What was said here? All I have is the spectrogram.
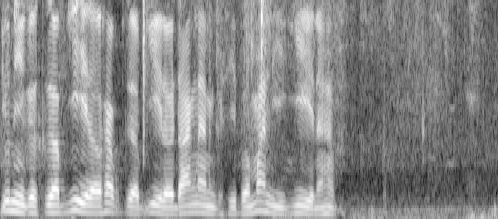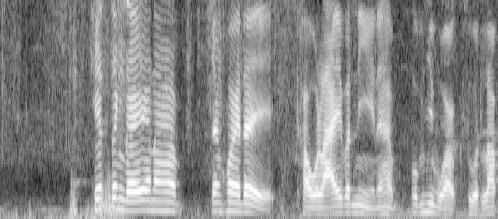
อยู่นี่ก็เกือบยี่แล้วครับ เกือบยี่แล้วดางนั่นก็สิประมาณอีกยี่นะครับเฮ็ดจังใดนะครับจังค่อยได้เข่าหลายวันนี้นะครับ ผมที่บอกสูตรลับ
